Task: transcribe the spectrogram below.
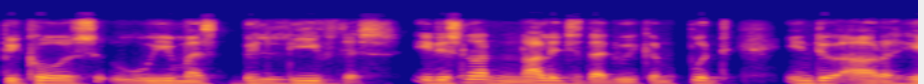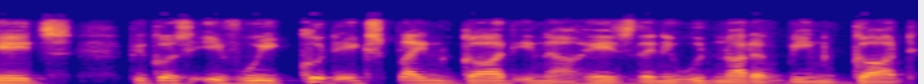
because we must believe this. It is not knowledge that we can put into our heads, because if we could explain God in our heads, then he would not have been God.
